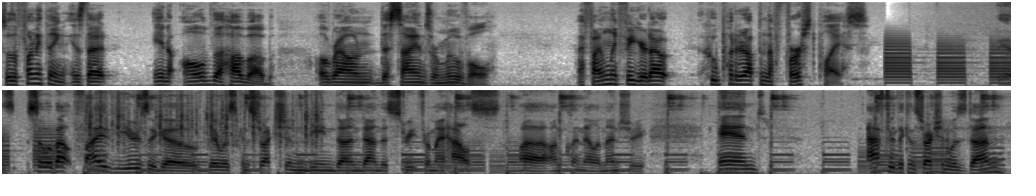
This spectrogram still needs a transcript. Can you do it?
So the funny thing is that in all of the hubbub around the sign's removal, I finally figured out who put it up in the first place. Yes, so about five years ago, there was construction being done down the street from my house uh, on Clinton Elementary. And after the construction was done,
